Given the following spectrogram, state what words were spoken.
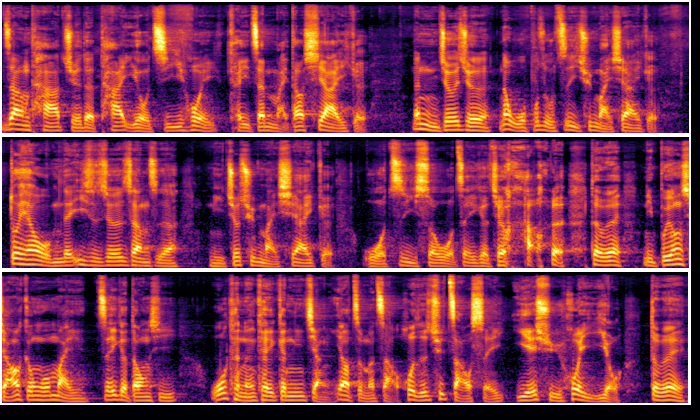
让他觉得他有机会可以再买到下一个，那你就会觉得，那我不如自己去买下一个。对啊，我们的意思就是这样子啊，你就去买下一个，我自己收我这一个就好了，对不对？你不用想要跟我买这个东西，我可能可以跟你讲要怎么找，或者是去找谁，也许会有，对不对？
